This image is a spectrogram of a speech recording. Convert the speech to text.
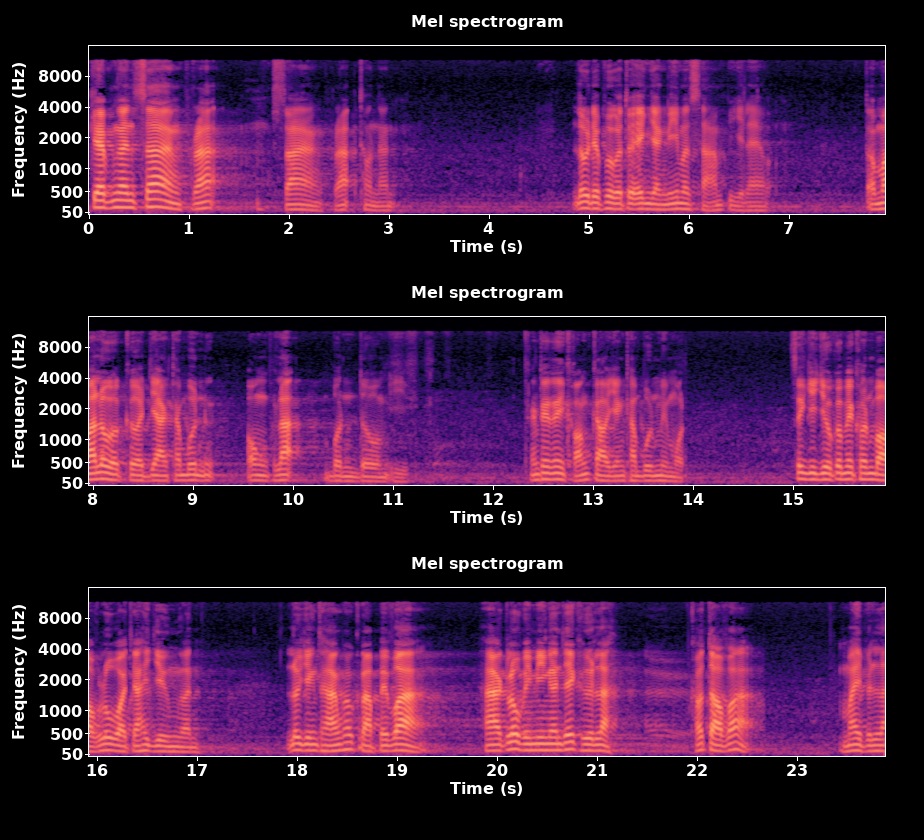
เก็บเงินสร้างพระสร้างพระเท่านั้น ลูกได้พูดกับตัวเองอย่างนี้มาสามปีแล้ว ต่อมาลูกก็เกิดอยากทำบุญองค์พระบนโดมอีก ทั้งที่ในของเก่ายังทำบุญไม่หมด ซึ่งอยู่ๆก็มีคนบอกลูกว่าจะให้ยืมเงิน ลูกยังถามเขากลับไปว่า หากลูกไม่มีเงินใช้คืนล่ะ เขาตอบว่าไม่เป็นไร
